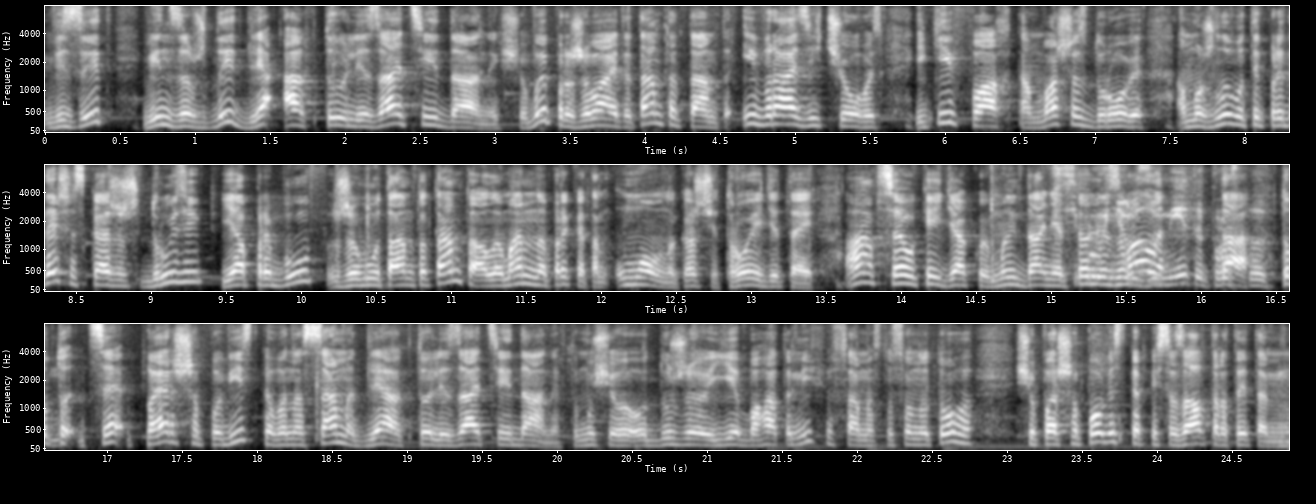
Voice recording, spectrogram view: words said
Візит він завжди для актуалізації даних, що ви проживаєте там-то, там-то, і в разі чогось, який фах, там ваше здоров'я. А можливо, ти прийдеш і скажеш: друзі, я прибув, живу там-то, там-то, але в мене, наприклад, там умовно кажучи, троє дітей. А все окей, дякую. Ми дані актуалізували. розуміти Так, просто- тобто, це перша повістка, вона саме для актуалізації даних, тому що от дуже є багато міфів саме стосовно того, що перша повістка післязавтра ти там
